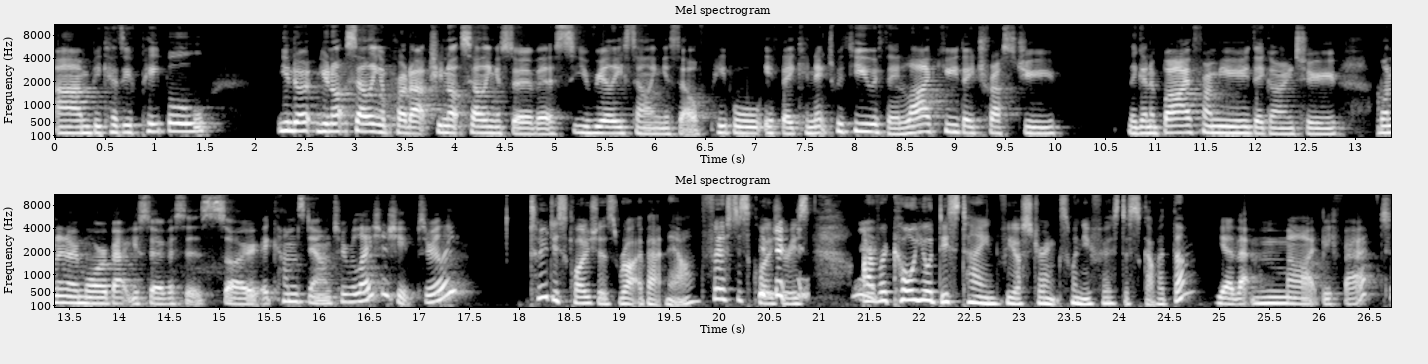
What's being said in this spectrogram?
Um, because if people, you know, you're not selling a product, you're not selling a service, you're really selling yourself. People, if they connect with you, if they like you, they trust you, they're going to buy from you, they're going to want to know more about your services. So it comes down to relationships, really. Two disclosures right about now. First disclosure is I recall your disdain for your strengths when you first discovered them. Yeah, that might be fact.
